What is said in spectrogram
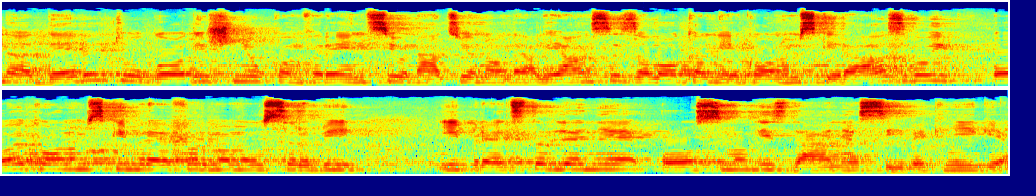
na devetu godišnju konferenciju Nacionalne alijanse za lokalni ekonomski razvoj o ekonomskim reformama u Srbiji i predstavljanje osmog izdanja Sive knjige.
